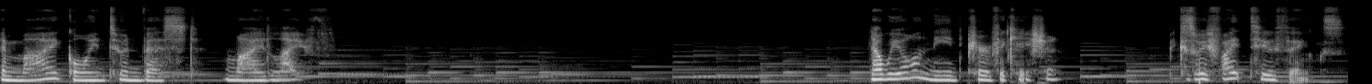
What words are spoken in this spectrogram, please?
am I going to invest my life? Now we all need purification because we fight two things.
